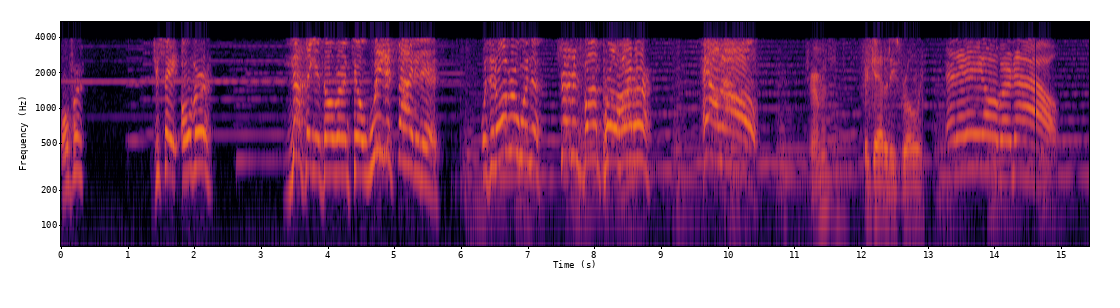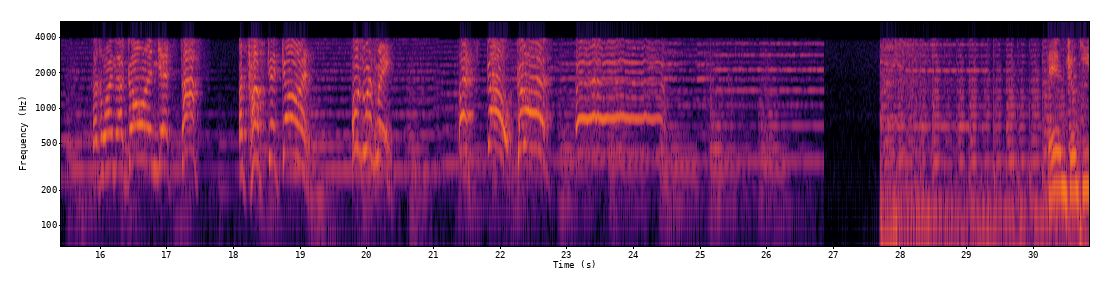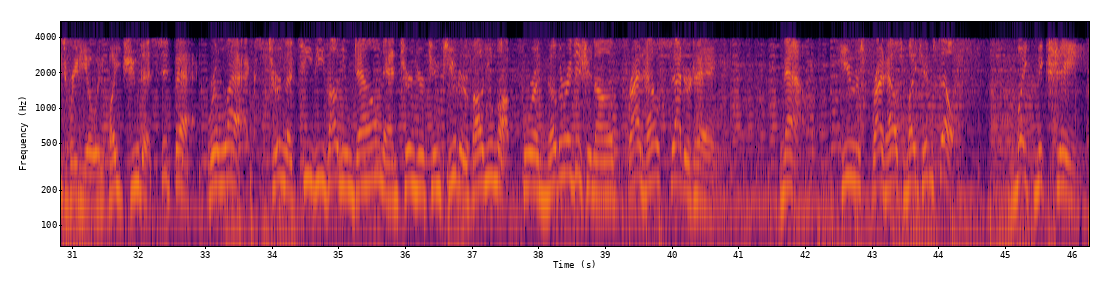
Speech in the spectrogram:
Over? Did you say over? Nothing is over until we decide it is. Was it over when the Germans bombed Pearl Harbor? Hell no! Germans? Forget it, he's rolling. And it ain't over now. Because when the going gets tough, the tough get going. Who's with me? Let's go! Come on! Ah! Fan Junkies Radio invites you to sit back, relax, turn the TV volume down, and turn your computer volume up for another edition of Frat House Saturday. Now, here's Frat House Mike himself, Mike McShane.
